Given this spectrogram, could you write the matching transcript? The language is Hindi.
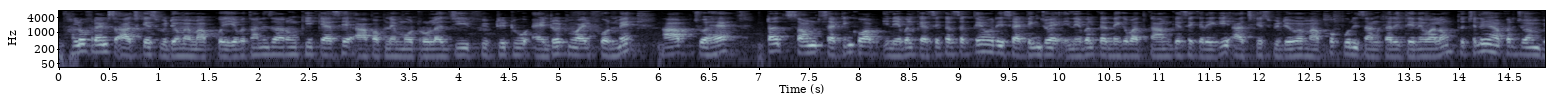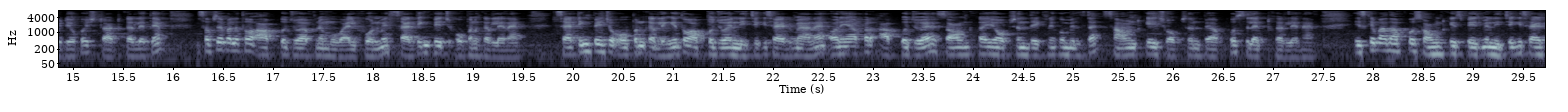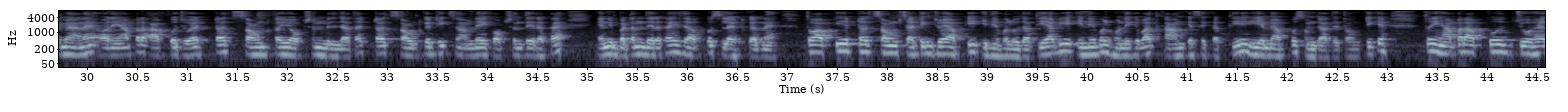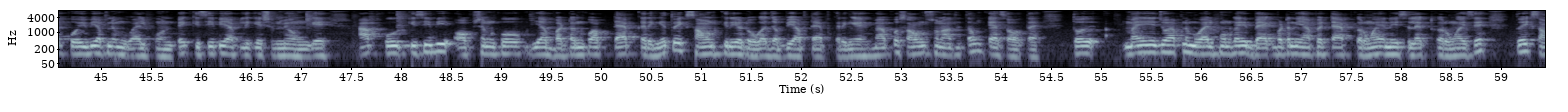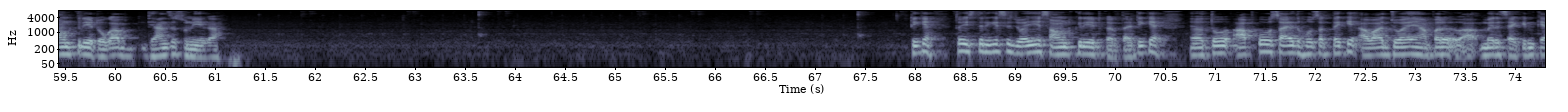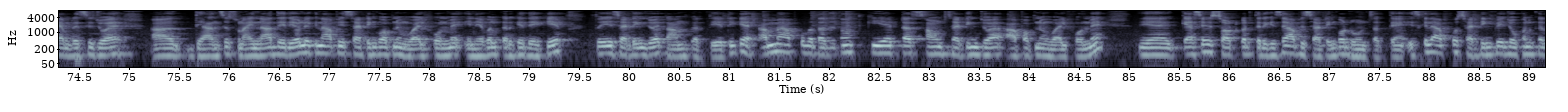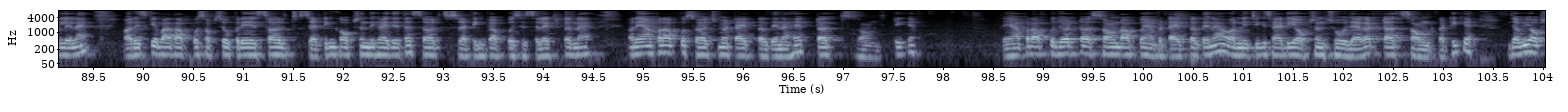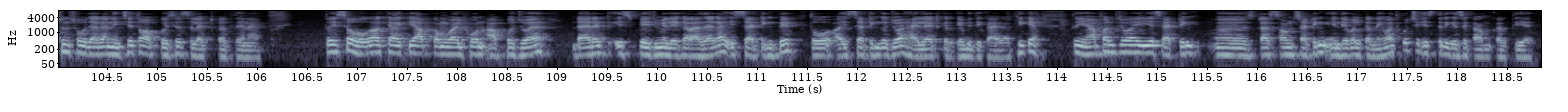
हेलो फ्रेंड्स आज के इस वीडियो में मैं आपको ये बताने जा रहा हूँ कि कैसे आप अपने Motorola G fifty two Android mobile phone में आप जो है टच साउंड सेटिंग को आप इनेबल कैसे कर सकते हैं और ये सेटिंग जो है इनेबल करने के बाद काम कैसे करेगी, आज के इस वीडियो में मैं आपको पूरी जानकारी देने वाला हूँ। तो चलिए यहाँ पर जो हम वीडियो को स्टार्ट कर लेते हैं। सबसे पहले तो आपको जो है अपने मोबाइल फ़ोन में सेटिंग पेज ओपन कर लेना है। सेटिंग पेज ओपन कर लेंगे तो आपको जो है नीचे की साइड में आना है और यहाँ पर आपको जो है साउंड का ये ऑप्शन देखने को मिलता है। साउंड के इस ऑप्शन पर आपको सिलेक्ट कर लेना है। इसके बाद आपको साउंड के इस पेज में नीचे की साइड में आना है और यहाँ पर आपको जो है टच साउंड का ये ऑप्शन मिल जाता है। टच साउंड के ठीक सामने एक ऑप्शन दे रखा है, यानी बटन दे रखा है, इसे आपको सिलेक्ट करना है। तो आपकी ये टच साउंड सेटिंग जो है आपकी इनेबल हो जाती है। अब ये इनेबल होने के बाद काम कैसे करती है, ये मैं आपको समझा देता हूँ, ठीक है? तो यहाँ पर आपको जो है कोई भी अपने मोबाइल फ़ोन पे किसी भी एप्लीकेशन में होंगे आपको किसी भी ऑप्शन को या बटन को आप टैप करेंगे तो एक साउंड क्रिएट होगा जब भी आप टैप करेंगे। मैं आपको साउंड सुना देता हूँ कैसा होता है। तो मैं ये जो है अपने मोबाइल फ़ोन का ये बैक बटन यहाँ पर टैप करूँगा, यानी सेलेक्ट करूँगा इसे तो एक साउंड क्रिएट होगा। आप ध्यान से सुनिएगा। ठीक है? तो इस तरीके से जो है ये साउंड क्रिएट करता है, ठीक है? तो आपको शायद हो सकता है कि आवाज़ जो है यहाँ पर मेरे सेकंड कैमरे से जो है ध्यान से सुनाई ना दे रही हो, लेकिन आप इस सेटिंग को अपने मोबाइल फ़ोन में इनेबल करके देखिए। तो ये सेटिंग जो है काम करती है, ठीक है? अब मैं आपको बता देता हूँ कि ये टच साउंड सेटिंग जो है आप अपने मोबाइल फ़ोन में कैसे शॉर्टकट तरीके से आप इस सेटिंग को ढूंढ सकते हैं। इसके लिए आपको सेटिंग पेज ओपन कर लेना है और इसके बाद आपको सबसे ऊपर ये सर्च सेटिंग का ऑप्शन दिखाई देता है। सर्च सेटिंग पर आपको इसे सेलेक्ट करना है और यहाँ पर आपको सर्च में टाइप कर देना है टच साउंड ठीक है? तो यहाँ पर आपको जो है टच साउंड आपको यहाँ पर टाइप कर देना है और नीचे की साइड ये ऑप्शन शो हो जाएगा टच साउंड का, ठीक है? जब ये ऑप्शन शो हो जाएगा नीचे तो आपको इसे सेलेक्ट कर देना है। तो इससे होगा क्या कि आपका मोबाइल फ़ोन आपको जो है डायरेक्ट इस पेज में लेकर आ जाएगा, इस सेटिंग पे तो इस सेटिंग को जो है हाईलाइट करके भी दिखाएगा, ठीक है? तो यहाँ पर जो है ये setting touch sound setting enable करने के बाद कुछ इस तरीके से काम करती है।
